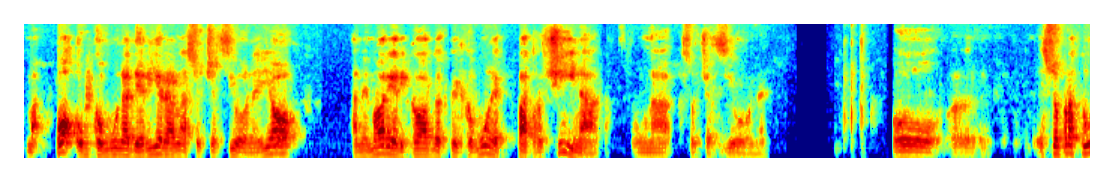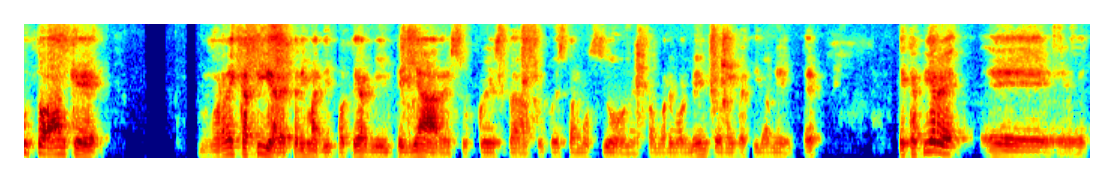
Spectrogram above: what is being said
Ma può un comune aderire a un'associazione? Io a memoria ricordo che il comune patrocina un'associazione o eh, e soprattutto anche vorrei capire, prima di potermi impegnare su questa, su questa mozione, favorevolmente o negativamente, e capire eh,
